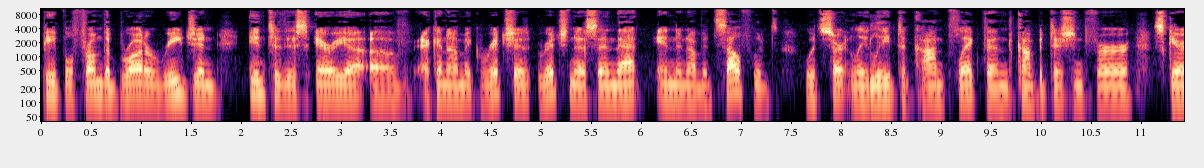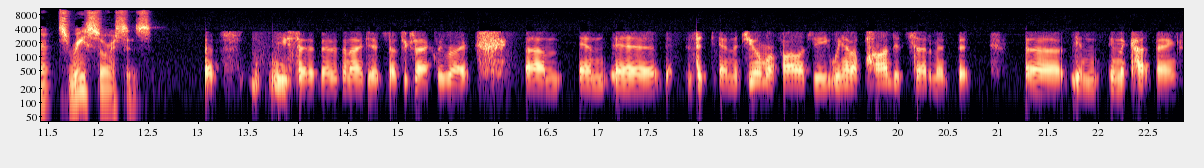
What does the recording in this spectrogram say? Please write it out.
people from the broader region into this area of economic rich, richness, and that in and of itself would would certainly lead to conflict and competition for scarce resources. That's you said it better than I did. That's exactly right. Um, and uh, the, and the geomorphology, we have a ponded sediment that uh, in in the cut banks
